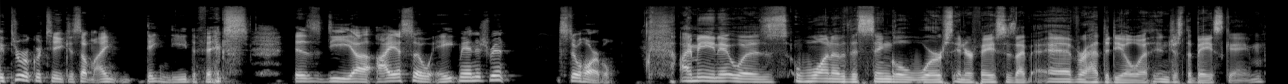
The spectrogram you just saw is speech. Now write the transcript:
I threw a critique is something I they need to fix is the uh, ISO eight management. Still horrible. I mean, it was one of the single worst interfaces I've ever had to deal with in just the base game.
